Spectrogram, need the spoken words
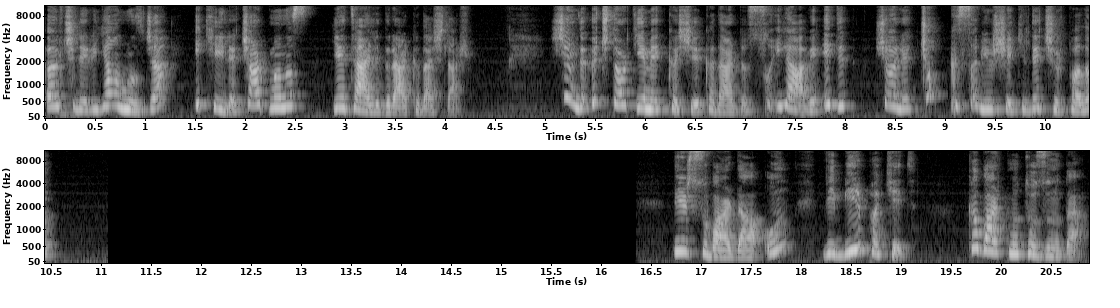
ölçüleri yalnızca 2 ile çarpmanız yeterlidir arkadaşlar. Şimdi 3-4 yemek kaşığı kadar da su ilave edip şöyle çok kısa bir şekilde çırpalım. Bir su bardağı un ve bir paket kabartma tozunu da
